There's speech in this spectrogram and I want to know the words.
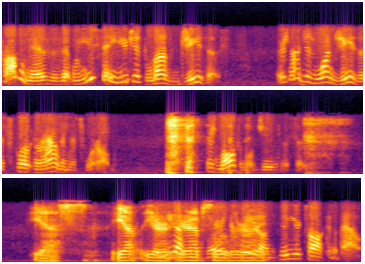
problem is, is that when you say you just love Jesus, there's not just one Jesus floating around in this world. There's multiple Jesuses. Yes. Yeah, you're you are absolutely very clear right. on who you're talking about.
